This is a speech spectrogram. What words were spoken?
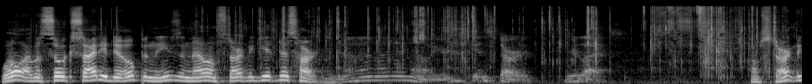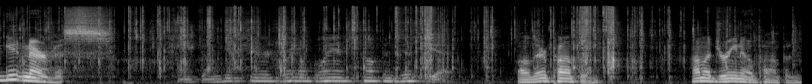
Well, I was so excited to open these, and now I'm starting to get disheartened. No, no, no, no, no. You're just getting started. Relax. I'm starting to get nervous. Don't get your adrenal glands pumping just yet. Oh, they're pumping. I'm adreno pumping.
